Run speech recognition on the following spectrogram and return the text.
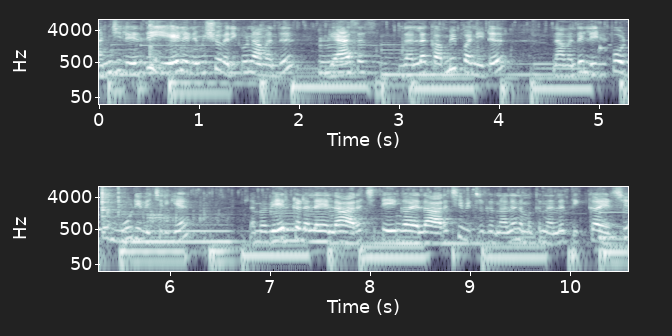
அஞ்சுலேருந்து ஏழு நிமிஷம் வரைக்கும் நான் வந்து கேஸஸ் நல்லா கம்மி பண்ணிவிட்டு நான் வந்து லிட் போட்டு மூடி வச்சுருக்கேன். நம்ம வேர்க்கடலை எல்லாம் அரைச்சி தேங்காய் எல்லாம் அரைச்சி விட்டுருக்கறனால நமக்கு நல்லா திக்காயிடுச்சு.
